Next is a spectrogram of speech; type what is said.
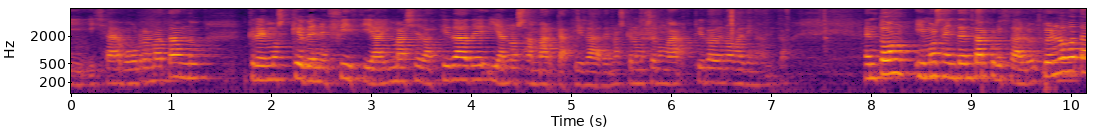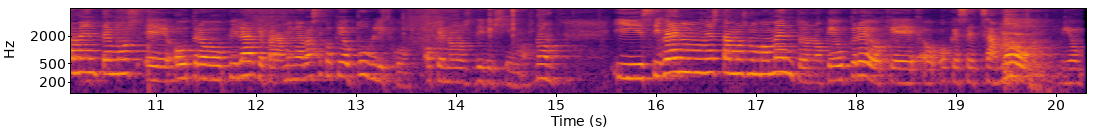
e, e xa vou rematando creemos que beneficia a imaxe da cidade e a nosa marca cidade. Nos queremos ser unha cidade nova e dinámica. Entón imos a intentar cruzalo. Pero logo tamén temos eh, outro pilar que para min é básico que é o público o que nos diriximos non? E si ben estamos nun momento no que eu creo que o, o que se chamou, eu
